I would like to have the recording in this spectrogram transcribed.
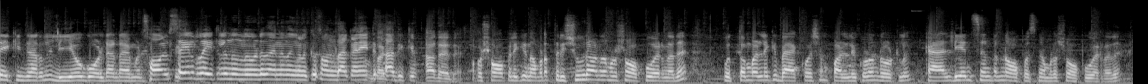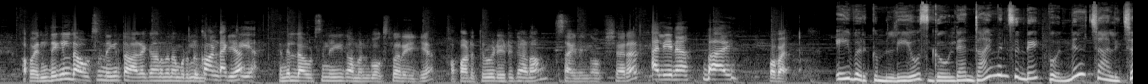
മേക്കിംഗ് ചാർജിൽ Leo gold and diamonds wholesale റേറ്റിൽ നിന്നുകൊണ്ട് തന്നെ നിങ്ങൾക്ക് സ്വന്തമാക്കാനായിട്ട് സാധിക്കും. അതെ അതെ. അപ്പോൾ ഷോപ്പിലേക്ക് നമ്മുടെ തൃശ്ശൂരാണ് നമ്മുടെ ഷോപ്പ് വരുന്നത്. പുത്തമ്പള്ളിക്ക് ബാക്ക് വശം പള്ളിക്കുളം റോട്ടിൽ കാൽഡിയൻ സെന്ററിന്റെ ഓപ്പോസിറ്റ് നമ്മുടെ ഷോപ്പ് വരുന്നത്. അപ്പോൾ എന്തെങ്കിലും ഡൗട്ട്സ് ഉണ്ടെങ്കിൽ താഴെ കാണുന്ന നമ്പറിൽ കോൺടാക്ട് ചെയ്യുക എന്തെങ്കിലും ഡൗട്ട്സ് ഉണ്ടെങ്കിൽ കമന്റ് ബോക്സിൽ അറിയിക്കുക. അപ്പോൾ അടുത്ത വീഡിയോ കാണാം. സൈനിങ് ഓഫ് ഷെയർ അലീന ബൈ ബൈ ഏവർക്കും ലിയോസ് ഗോൾഡ് ആൻഡ് ഡയമണ്ട്സിന്റെ പൊന്നിൽ ചാലിച്ച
